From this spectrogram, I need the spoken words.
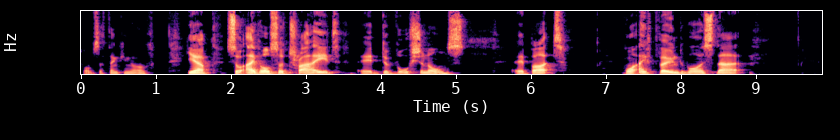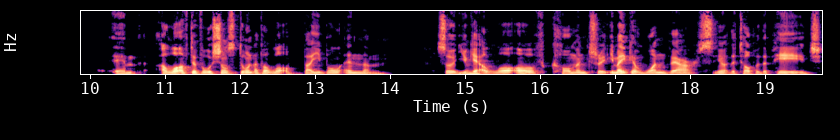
what was I thinking of? Yeah, so I've also tried uh, devotionals, uh, but what I found was that um, a lot of devotionals don't have a lot of Bible in them. So you mm-hmm. get a lot of commentary. You might get one verse, you know, at the top of the page,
